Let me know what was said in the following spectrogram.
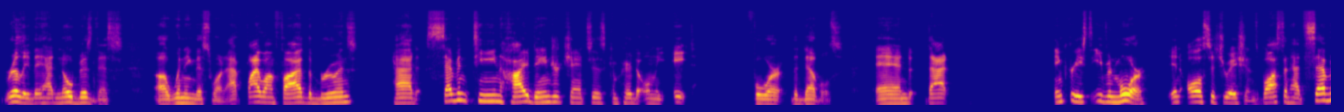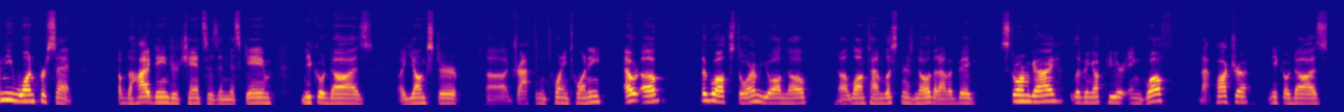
really they had no business uh, winning this one. At five on five, the Bruins had 17 high danger chances compared to only eight for the Devils. And that increased even more in all situations. Boston had 71% of the high danger chances in this game. Nico Daws, a youngster uh, drafted in 2020 out of the Guelph Storm. You all know, uh, longtime listeners know that I'm a big Storm guy living up here in Guelph. Matt Poitras, Nico Daws,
